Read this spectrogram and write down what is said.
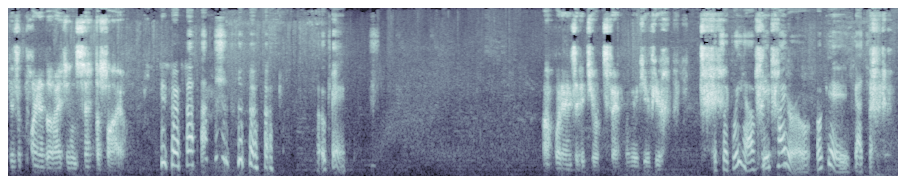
Disappointed that I didn't set the fire. okay. Oh, what answer did you expect me to give you? It's like we have a pyro. Okay, gotcha.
